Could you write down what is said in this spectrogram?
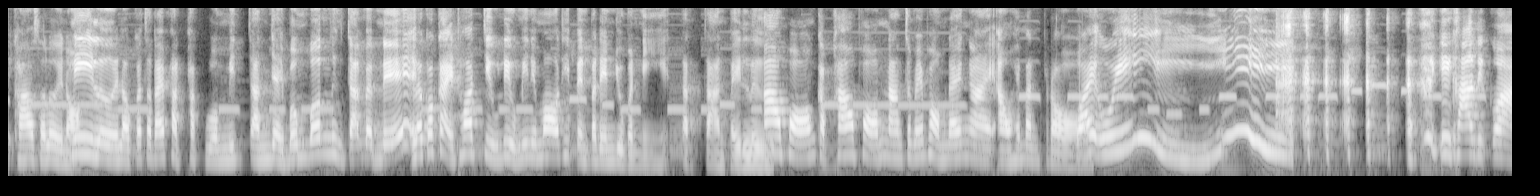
ฟข้าวซะเลยเนาะนี่เลยเราก็จะได้ผัดผักรวมมิตรจานใหญ่เบิ่มๆหนึ่งจานแบบนี้ แล้วก็ไก่ทอดจิ๋วดิ่วมินิมอลที่เป็นประเด็นอยู่วันนี้จัดจานไปเลยข้าวพร้อมกับข้าวพร้อมน้ำจะไม่พร้อมได้ไงเอาให้มันพร้อมไว้อุ้ยกินข้าวดีกว่า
